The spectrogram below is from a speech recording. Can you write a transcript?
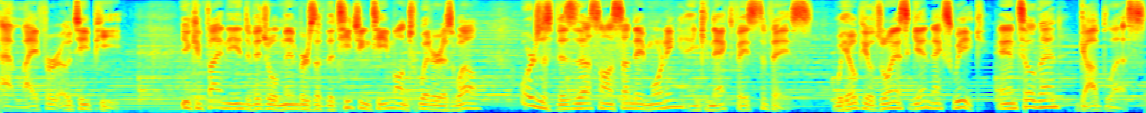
at liferotp. You can find the individual members of the teaching team on Twitter as well, or just visit us on Sunday morning and connect face to face. We hope you'll join us again next week, and until then, God bless.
